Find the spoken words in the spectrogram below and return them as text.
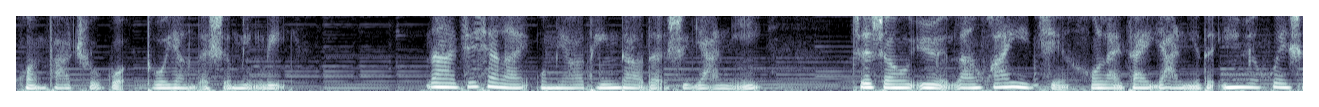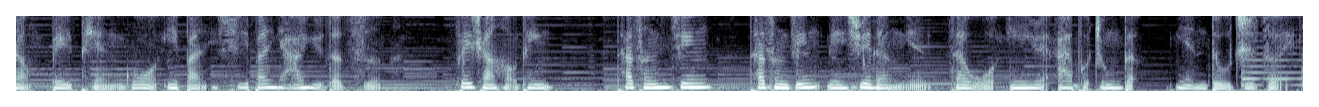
焕发出过多样的生命力。那接下来我们要听到的是雅尼，这首与兰花一起，后来在雅尼的音乐会上被填过一版西班牙语的词，非常好听。他曾经，他曾经连续两年在我音乐 app 中的。年度之最。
